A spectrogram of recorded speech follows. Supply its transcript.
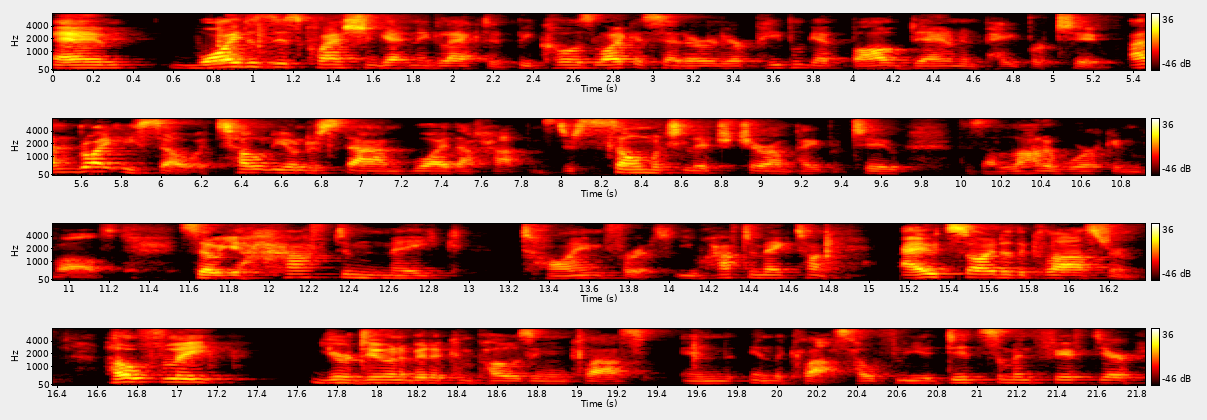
Um, why does this question get neglected? Because, like I said earlier, people get bogged down in paper two, and rightly so. I totally understand why that happens. There's so much literature on paper two. There's a lot of work involved, so you have to make time for it. You have to make time outside of the classroom. Hopefully, you're doing a bit of composing in class in, in the class. Hopefully you did some in fifth year,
